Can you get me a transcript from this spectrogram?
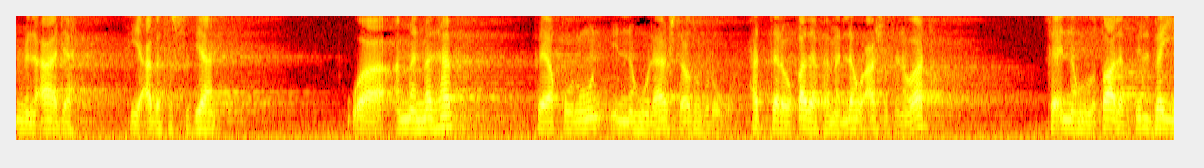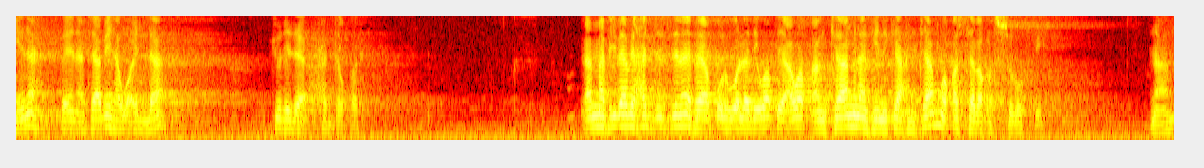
من العادة في عبث الصبيان. وأما المذهب فيقولون إنه لا يشترط بلوغه حتى لو قذف من له عشر سنوات فإنه يطالب بالبينة فإن أتى بها وإلا جلد حد القذف. أما في باب حد الزنا فيقول هو الذي وطئ وطئا كاملا في نكاح تام وقد سبقت الشروط فيه. نعم.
